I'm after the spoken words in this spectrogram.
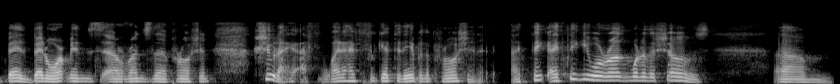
Ben Ben Ortman's uh, runs the promotion. Shoot, I, I why did I forget the name of the promotion? I think I think he will run one of the shows. Um,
